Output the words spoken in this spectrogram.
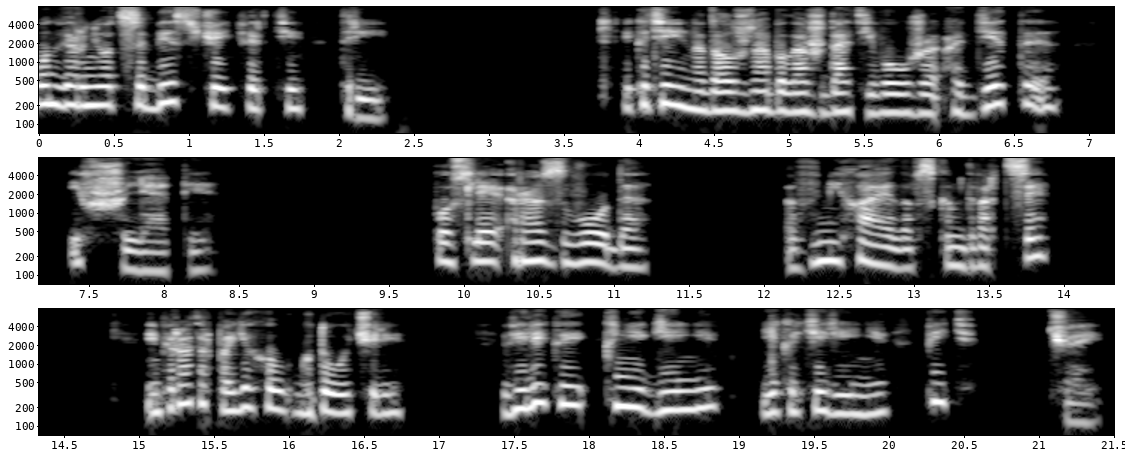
он вернется без четверти три. Екатерина должна была ждать его уже одетая и в шляпе. После развода в Михайловском дворце император поехал к дочери, великой княгине Екатерине, пить чай.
